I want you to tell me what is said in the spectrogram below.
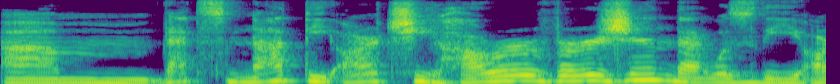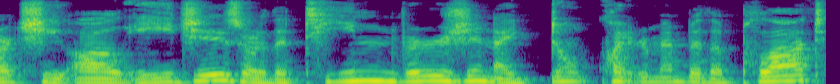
Um, that's not the Archie horror version. That was the Archie all ages or the teen version. I don't quite remember the plot,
